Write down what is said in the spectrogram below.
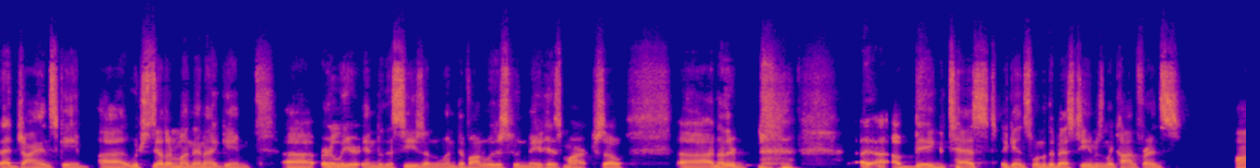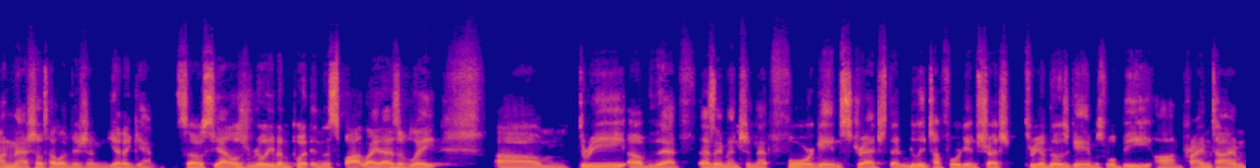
that Giants game, uh, which is the other Monday night game uh, earlier into the season when Devon Witherspoon made his mark. So uh, another a, a big test against one of the best teams in the conference on national television yet again. So Seattle's really been put in the spotlight as of late. Um, three of that, as I mentioned, that four game stretch, that really tough four game stretch, three of those games will be on prime time.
